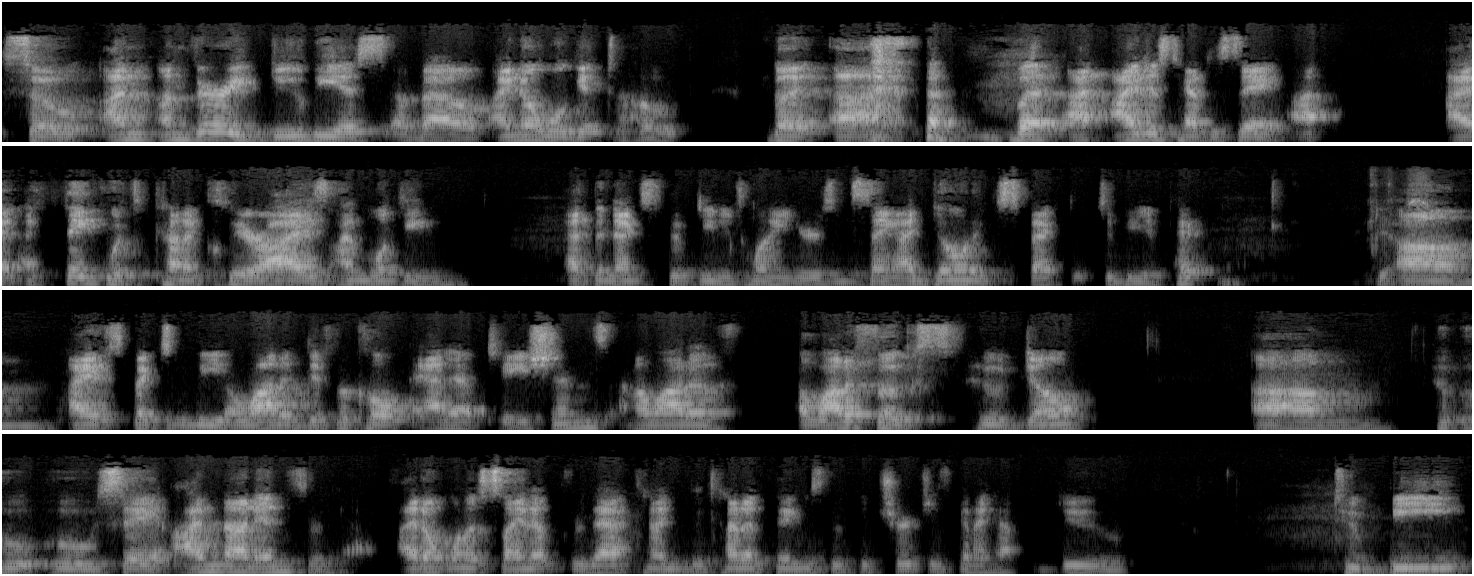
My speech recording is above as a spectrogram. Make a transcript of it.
so I'm I'm very dubious about. I know we'll get to hope, but uh, but I, I just have to say I, I think with kind of clear eyes, I'm looking at the next 15 to 20 years and saying, I don't expect it to be a picnic. Yes. Um, I expect it to be a lot of difficult adaptations and a lot of a lot of folks who don't um, who, who say I'm not in for that. I don't want to sign up for that kind of the kind of things that the church is going to have to do to be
